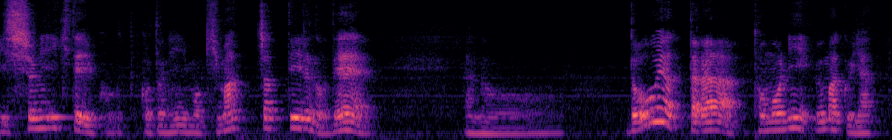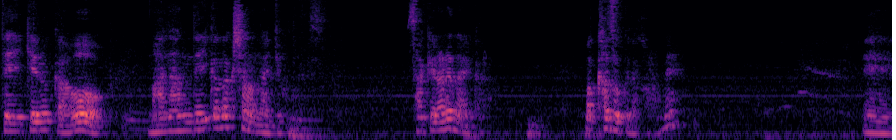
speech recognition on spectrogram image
一緒に生きていくことにもう決まっちゃっているのであのどうやったら共にうまくやっていけるかを学んでいかなくちゃならないということです。避けられないから、まあ、家族だからね。え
